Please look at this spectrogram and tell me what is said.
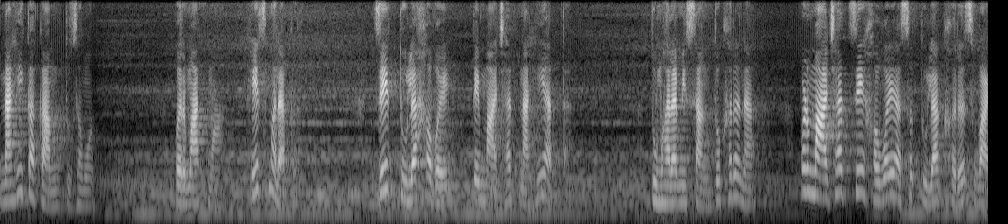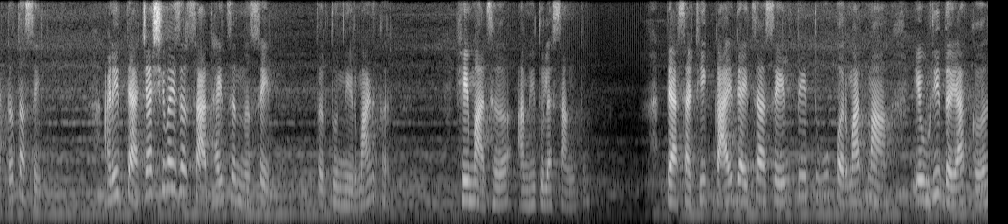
नाही का काम तुझं मग? परमात्मा हेच मला कर. जे तुला हवंय ते माझ्यात नाही आत्ता तुम्हाला मी सांगतो खरं ना पण माझ्यात जे हवंय असं तुला खरंच वाटत असेल आणि त्याच्याशिवाय जर साधायचं नसेल तर तू निर्माण कर. हे माझं आम्ही तुला सांगतो. त्यासाठी काय द्यायचं असेल ते तू परमात्मा एवढी दया कर.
